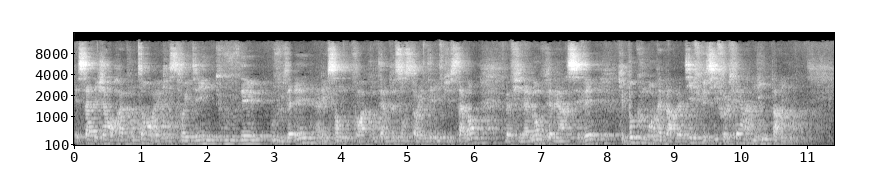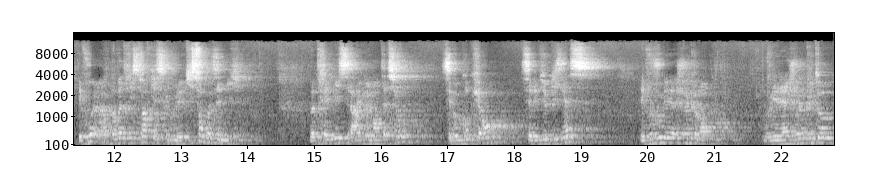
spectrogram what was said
Et ça, déjà en racontant avec un storytelling d'où vous venez, où vous allez, Alexandre vous raconter un peu son storytelling juste avant, bah, finalement vous avez un CV qui est beaucoup moins rébarbatif que s'il faut le faire ligne par ligne. Et vous, alors, dans votre histoire, qu'est-ce que vous voulez? Qui sont vos ennemis? Votre ennemi, c'est la réglementation? C'est vos concurrents? C'est les vieux business? Et vous voulez la jouer comment? Vous voulez la jouer plutôt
